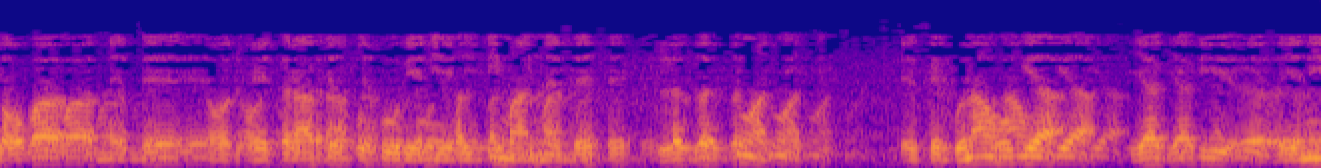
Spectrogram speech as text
توبہ کرنے سے اور اعتراف قصور یعنی غلطی ماننے سے لذت کیوں آتی ہے؟ جیسے گناہ ہو گیا یا کسی یعنی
